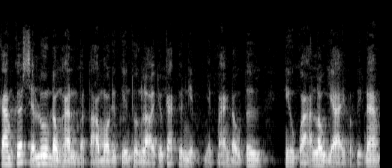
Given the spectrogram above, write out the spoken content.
cam kết sẽ luôn đồng hành và tạo mọi điều kiện thuận lợi cho các doanh nghiệp Nhật Bản đầu tư hiệu quả lâu dài vào Việt Nam.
